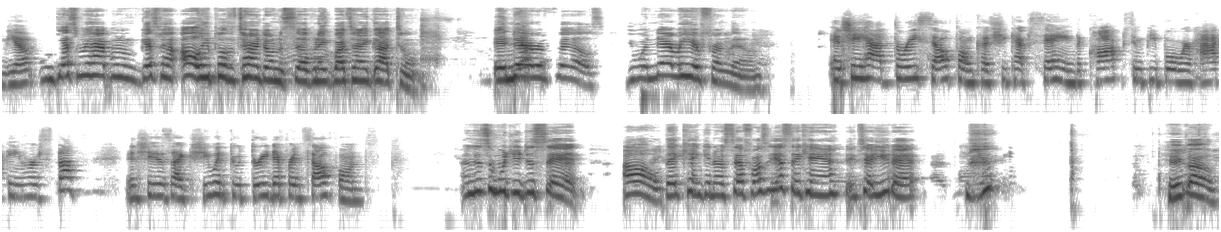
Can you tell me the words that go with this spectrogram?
Yep. And guess what happened? Guess what? Oh, he supposed to turned on himself when they by the time they got to him. It never fails. You will never hear from them. And she had three cell phones because she kept saying the cops and people were hacking her stuff. And she was like, she went through three different cell phones. And listen what you just said. Oh, they can't get their cell phone. Yes, they can. They tell you that. Here you go.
